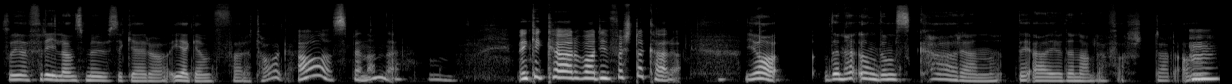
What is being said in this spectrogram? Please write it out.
Så jag är frilansmusiker och egenföretagare. Ja, spännande. Mm. Vilken kör var din första kör? Ja, den här ungdomskören, det är ju den allra första. Då. Mm.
